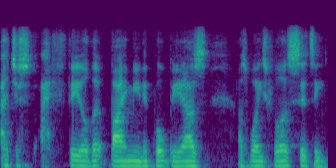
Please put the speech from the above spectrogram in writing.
I just I feel that Bayern Munich won't be as as wasteful as City.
